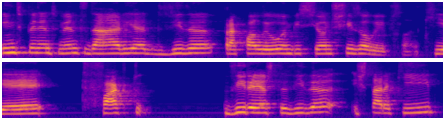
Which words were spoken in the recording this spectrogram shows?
independentemente da área de vida para a qual eu ambiciono X ou Y, que é de facto vir a esta vida e estar aqui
